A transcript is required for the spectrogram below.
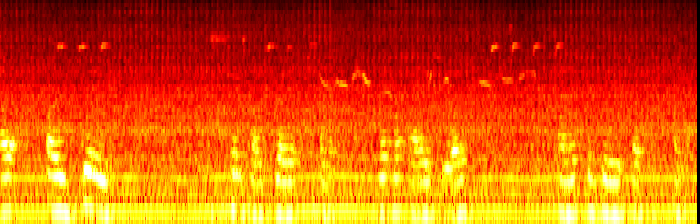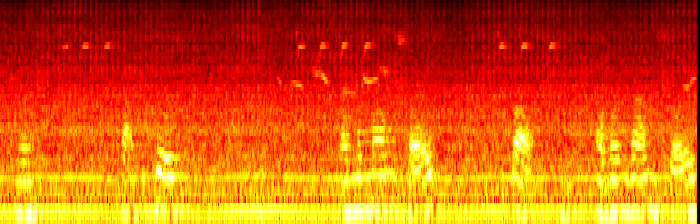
I, I do sometimes go and my eyes grow and it can be a, accident. That's because on the mum's side, well, on my nan's side,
